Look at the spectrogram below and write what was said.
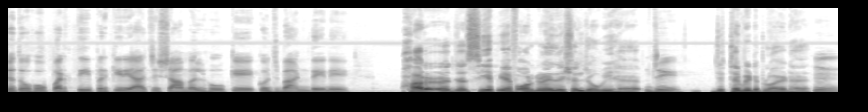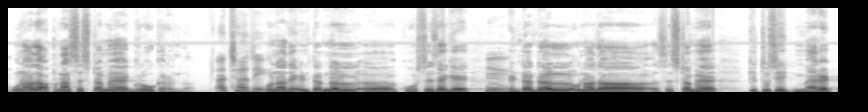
ਜਦੋਂ ਉਹ ਭਰਤੀ ਪ੍ਰਕਿਰਿਆ 'ਚ ਸ਼ਾਮਲ ਹੋ ਕੇ ਕੁਝ ਬਣਦੇ ਨੇ। ਹਰ ਜੋ ਸੀਏਪੀਐਫ ਆਰਗੇਨਾਈਜੇਸ਼ਨ ਜੋ ਵੀ ਹੈ ਜੀ। ਜਿੱਥੇ ਵੀ ਡਿਪਲੋਇਡ ਹੈ ਉਹਨਾਂ ਦਾ ਆਪਣਾ ਸਿਸਟਮ ਹੈ ਗਰੋ ਕਰਨ ਦਾ। ਅੱਛਾ ਜੀ। ਉਹਨਾਂ ਦੇ ਇੰਟਰਨਲ ਕੋਰਸਸ ਹੈਗੇ। ਇੰਟਰਨਲ ਉਹਨਾਂ ਦਾ ਸਿਸਟਮ ਹੈ ਕਿ ਤੁਸੀਂ ਮੈਰਿਟ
